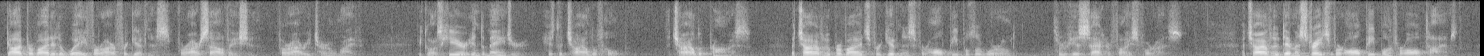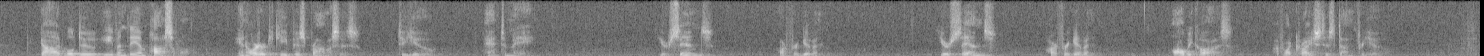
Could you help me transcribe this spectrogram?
God provided a way for our forgiveness, for our salvation, for our eternal life. Because here in the manger is the child of hope, the child of promise, a child who provides forgiveness for all peoples of the world through his sacrifice for us. A child who demonstrates for all people and for all times God will do even the impossible in order to keep his promises to you and to me. Your sins are forgiven. Your sins are forgiven. All because of what Christ has done for you.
